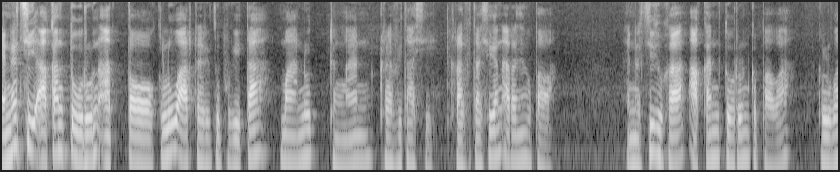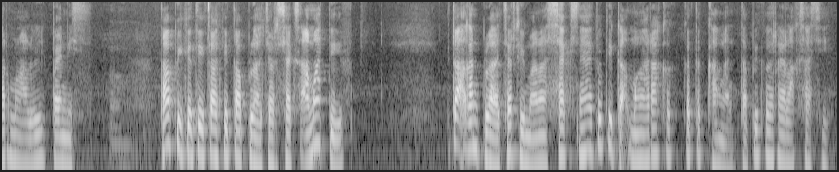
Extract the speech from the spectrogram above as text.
energi akan turun atau keluar dari tubuh kita manut dengan gravitasi. Gravitasi kan arahnya ke bawah. Energi juga akan turun ke bawah, keluar melalui penis. Tapi ketika kita belajar seks amatif, kita akan belajar di mana seksnya itu tidak mengarah ke ketegangan, tapi ke relaksasi.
